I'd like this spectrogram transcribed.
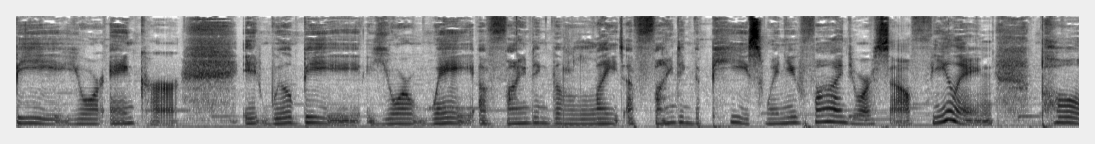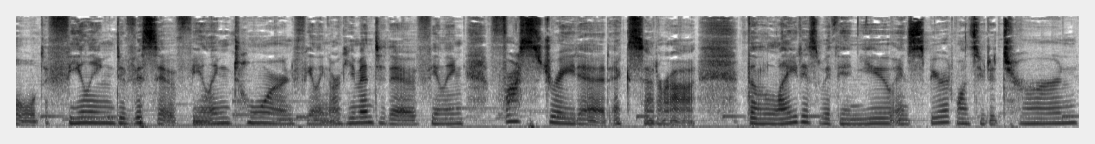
be your anchor. It will be your way of finding the light, of finding the peace when you find yourself feeling pulled, feeling divisive, feeling torn, feeling argumentative, feeling frustrated, etc. The light is within you, and Spirit wants you to turn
